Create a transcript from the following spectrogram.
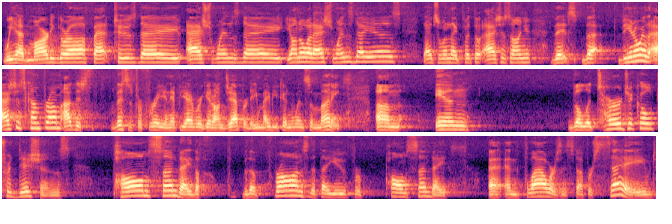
we had Mardi Gras, Fat Tuesday, Ash Wednesday. Y'all know what Ash Wednesday is? That's when they put the ashes on you. That's the, do you know where the ashes come from? I just, this is for free, and if you ever get on Jeopardy, maybe you can win some money. Um, in the liturgical traditions, Palm Sunday, the, the fronds that they use for Palm Sunday uh, and flowers and stuff are saved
